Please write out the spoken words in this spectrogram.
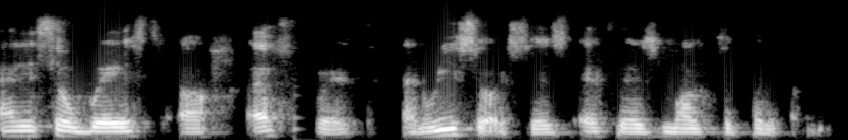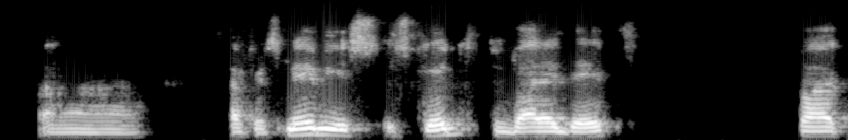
And it's a waste of effort and resources if there's multiple uh, efforts. Maybe it's, it's good to validate but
